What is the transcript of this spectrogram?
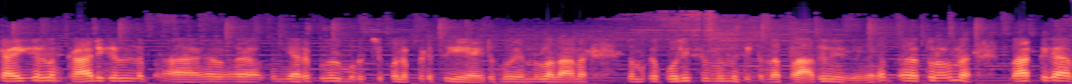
കൈകളിലും കാലുകളിലും ഞരമ്പുകൾ മുറിച്ച് കൊലപ്പെടുത്തുകയായിരുന്നു എന്നുള്ളതാണ് നമുക്ക് പോലീസിൽ നിന്ന് കിട്ടുന്ന പ്രാഥമിക വിവരം. തുടർന്ന് നാട്ടുകാർ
